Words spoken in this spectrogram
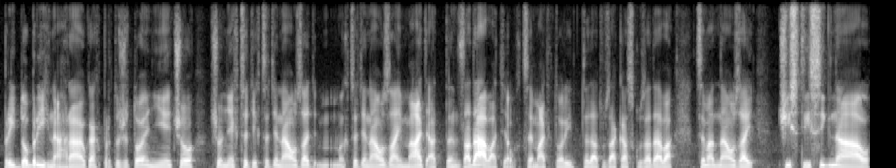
pri dobrých nahrávkach, pretože to je niečo, čo nechcete. Chcete naozaj, chcete naozaj mať a ten zadávateľ chce mať, ktorý teda tú zakázku zadáva, chce mať naozaj čistý signál,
